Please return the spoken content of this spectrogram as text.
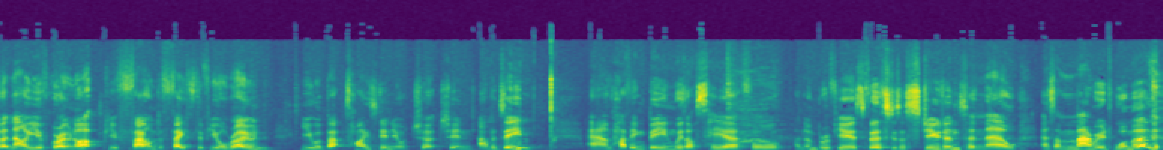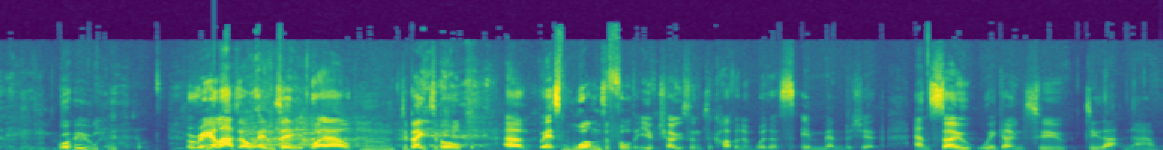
But now you've grown up, you've found a faith of your own. You were baptised in your church in Aberdeen. And having been with us here for a number of years, first as a student and now as a married woman, woohoo, A real adult indeed. Well, hmm, debatable. Um, it's wonderful that you've chosen to covenant with us in membership. And so we're going to do that now.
